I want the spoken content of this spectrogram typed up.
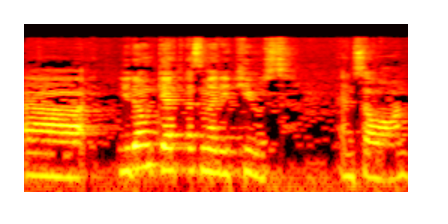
uh, you don't get as many cues and so on.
